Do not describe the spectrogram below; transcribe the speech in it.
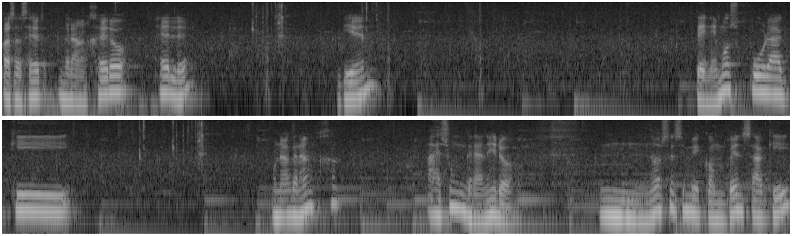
Vas a ser granjero L. Bien. Tenemos por aquí una granja. Ah, es un granero. Mm, no sé si me compensa aquí.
